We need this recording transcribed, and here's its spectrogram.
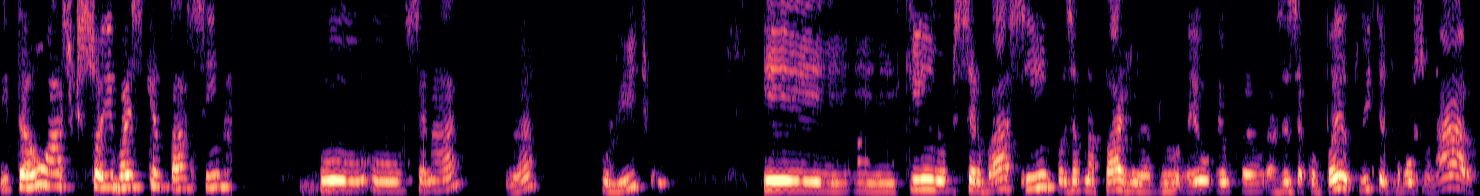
Então, acho que isso aí vai esquentar, sim, o, o cenário né, político. E, e, quem observar, sim, por exemplo, na página do. Eu, eu, eu às vezes acompanho o Twitter do Bolsonaro,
